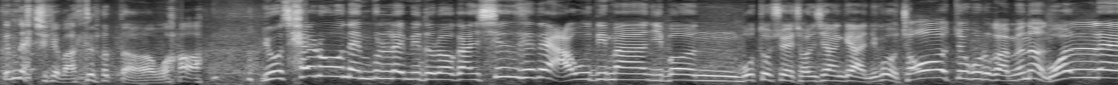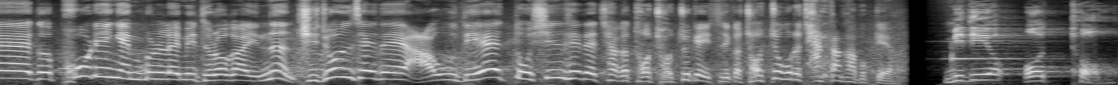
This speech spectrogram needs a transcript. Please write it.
끝내주게 만들었다. 와. 요 새로운 엠블렘이 들어간 신세대 아우디만 이번 모토쇼에 전시한 게 아니고 저쪽으로 가면은 원래 그 포링 엠블렘이 들어가 있는 기존 세대 아우디의 또 신세대 차가 더 저쪽에 있으니까 저쪽으로 잠깐 가볼게요. 미디어 오토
